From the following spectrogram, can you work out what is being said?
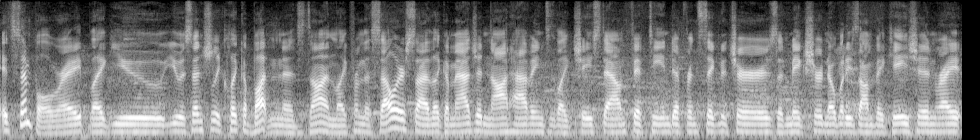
it's simple, right? Like you you essentially click a button and it's done. Like from the seller side, like imagine not having to like chase down 15 different signatures and make sure nobody's on vacation, right?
